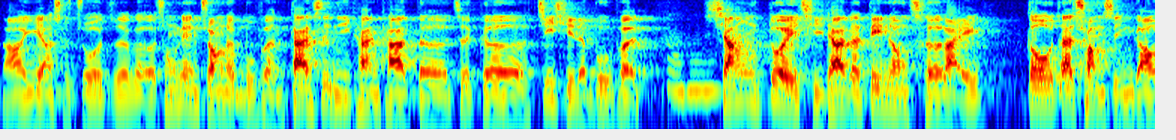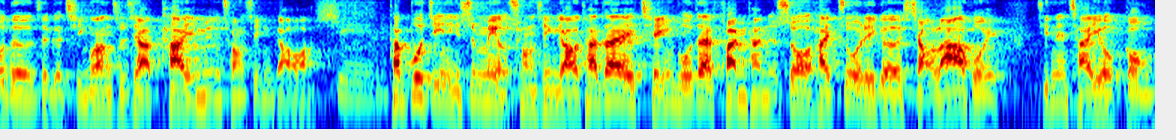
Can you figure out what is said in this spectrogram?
然后一样是做这个充电桩的部分，但是你看它的这个机器的部分，嗯、相对其他的电动车来。都在创新高的这个情况之下，它也没有创新高啊。是，它不仅仅是没有创新高，它在前一波在反弹的时候还做了一个小拉回，今天才又攻，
